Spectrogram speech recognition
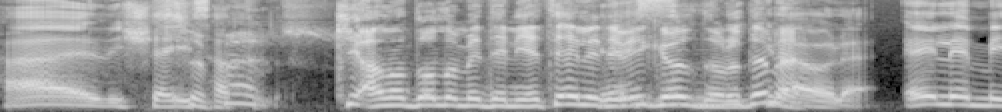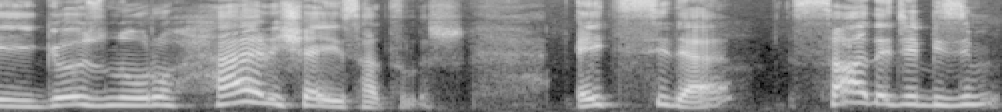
her şey Süper. satılır. Ki Anadolu medeniyeti el emeği, göz nuru değil mi? öyle. El emeği, göz nuru her şey satılır. Etsy'de sadece bizim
